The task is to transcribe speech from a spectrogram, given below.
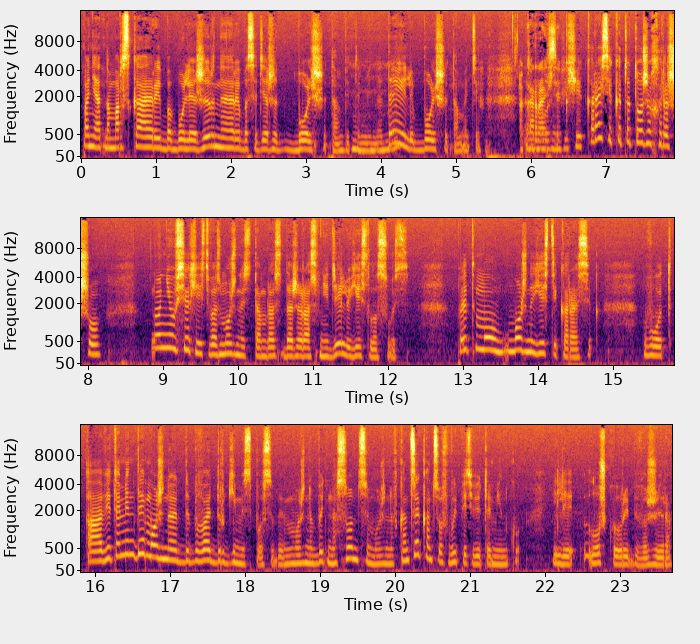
понятно, морская рыба, более жирная рыба содержит больше там витамина mm-hmm. D или больше там этих а карасик? вещей. Карасик это тоже хорошо. Но не у всех есть возможность там раз, даже раз в неделю есть лосось. Поэтому можно есть и карасик. Вот. А витамин D можно добывать другими способами. Можно быть на солнце, можно в конце концов выпить витаминку или ложку рыбьего жира.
